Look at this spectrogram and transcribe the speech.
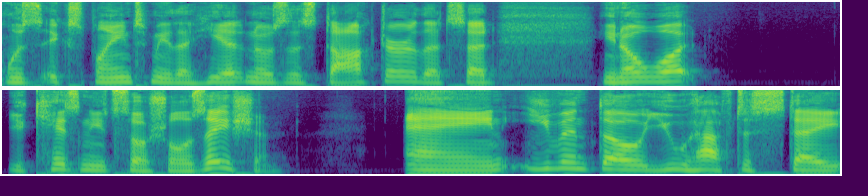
was explained to me that he knows this doctor that said, you know what? Your kids need socialization. And even though you have to stay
